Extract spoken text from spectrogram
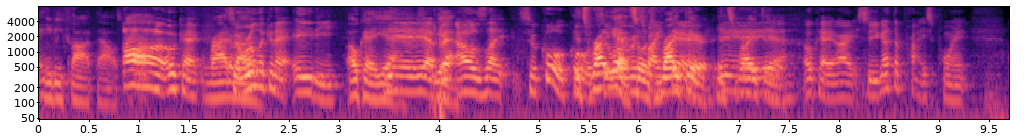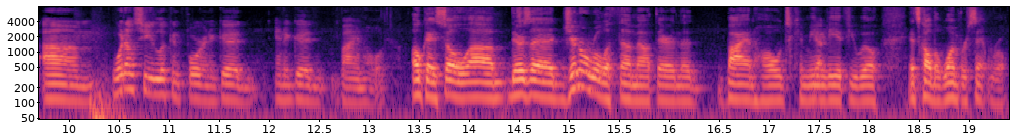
eighty-five thousand. Oh, okay. Right So we're it. looking at 80. Okay, yeah, Yeah, yeah, yeah. But. I was like, so cool, cool. It's right- So yeah, so it's right there. It's Yeah, right yeah, there. Okay, all right. So you got the price point. Um, what else are you looking for in a good in a good buy and hold? Okay, so um, there's a general rule of thumb out there in the buy and hold community, if you will. It's called the one percent rule.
